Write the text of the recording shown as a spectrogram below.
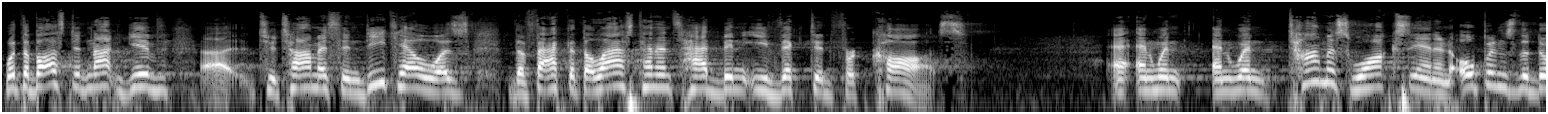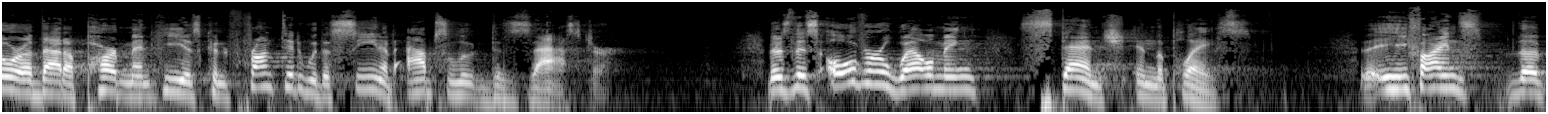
What the boss did not give uh, to Thomas in detail was the fact that the last tenants had been evicted for cause. And when, and when Thomas walks in and opens the door of that apartment, he is confronted with a scene of absolute disaster. There's this overwhelming stench in the place. He finds the,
